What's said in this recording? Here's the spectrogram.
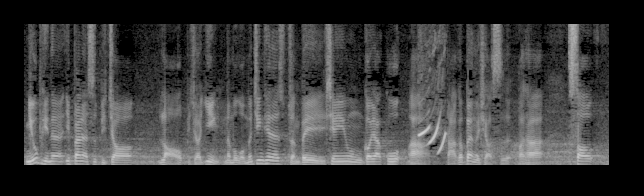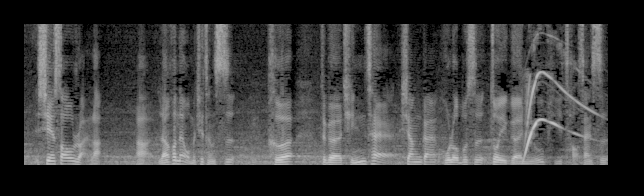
牛皮呢，一般呢是比较老、比较硬。那么我们今天呢是准备先用高压锅啊，打个半个小时，把它烧先烧软了啊，然后呢我们切成丝，和这个芹菜、香干、胡萝卜丝做一个牛皮炒三丝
